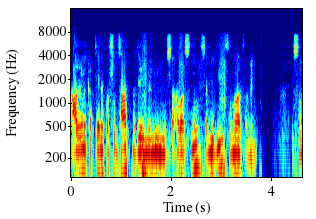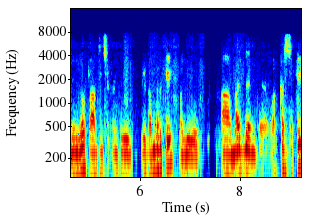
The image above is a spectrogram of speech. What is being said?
ఆదరణకర్తైన పరిశుద్ధాత్మ దేవుని సహవాసము సన్నిధి సమాధానం సమయంలో ప్రార్థించేటువంటి వీళ్ళందరికీ మరియు ఆ మైగ్రెంట్ వర్కర్స్కి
